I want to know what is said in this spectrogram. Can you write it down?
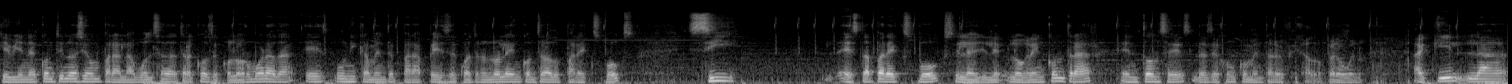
que, viene a continuación para la bolsa de atracos de color morada es únicamente para PS4. No la he encontrado para Xbox. Si está para Xbox y la logré encontrar, entonces les dejo un comentario fijado. Pero bueno, Aquí la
